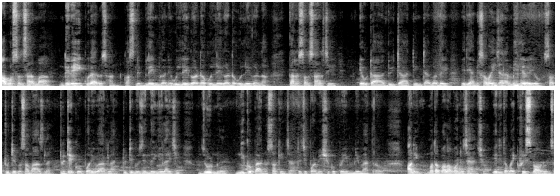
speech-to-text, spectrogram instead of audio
अब संसारमा धेरै कुराहरू छन्। कसले ब्लेम गर्ने उसले गर्दा उसले गर्दा उसले गर्दा। तर संसार चाहिँ एउटा दुईवटा तिनवटा गर्दै यदि हामी सबैजना मिलेर यो स टुटेको समाजलाई टुटेको परिवारलाई टुटेको जिन्दगीलाई चाहिँ जोड्नु निको पार्नु सकिन्छ। त्यो चाहिँ परमेश्वरको प्रेमले मात्र हो। अनि म तपाईँलाई भन्न चाहन्छु यदि तपाईँ ख्रिस्टमा हुनुहुन्छ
